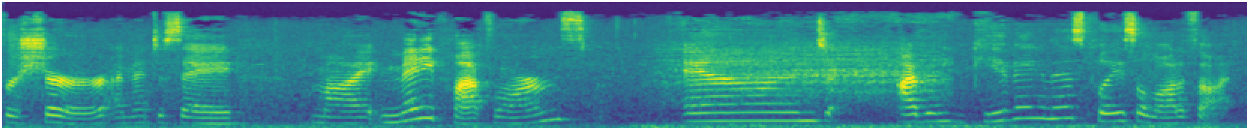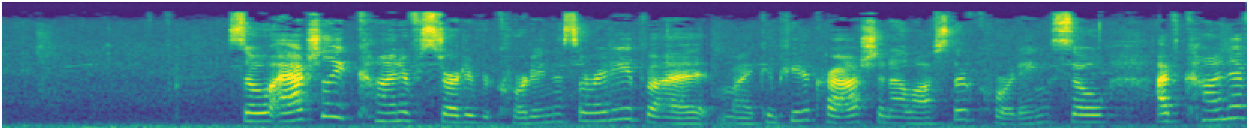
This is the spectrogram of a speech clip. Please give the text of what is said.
for sure. I meant to say my many platforms, and I've been giving this place a lot of thought. So I actually kind of started recording this already, but my computer crashed and I lost the recording. So I've kind of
